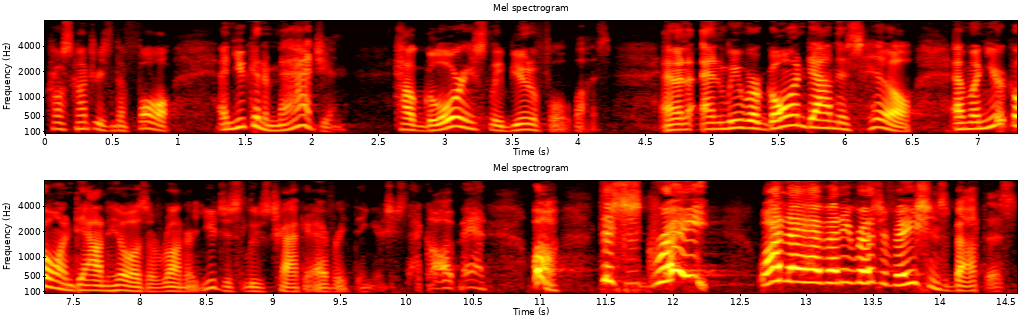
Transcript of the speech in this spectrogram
Cross country's in the fall. And you can imagine how gloriously beautiful it was. And, and we were going down this hill. And when you're going downhill as a runner, you just lose track of everything. You're just like, oh man, well, this is great. why did I have any reservations about this?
